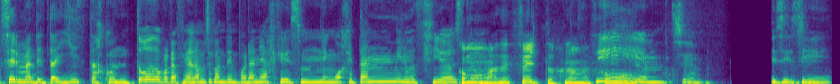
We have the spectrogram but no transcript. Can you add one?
ser más detallistas con todo, porque al final la música contemporánea es que es un lenguaje tan minucioso. Como más de efectos, ¿no? Es Sí, como- Sí. sí, sí, sí.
